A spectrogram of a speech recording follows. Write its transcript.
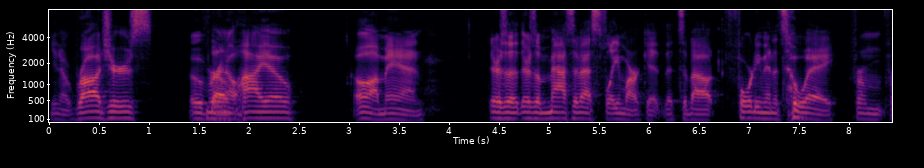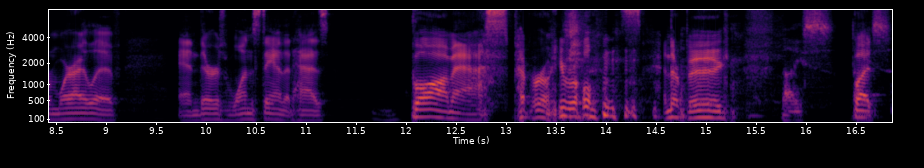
you know Rogers over in Ohio? Oh man, there's a there's a massive ass flea market that's about 40 minutes away from from where I live, and there's one stand that has bomb ass pepperoni rolls, and they're big. nice. But nice.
